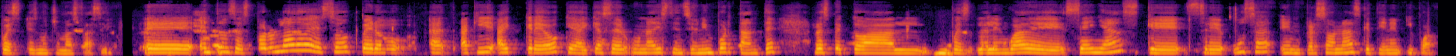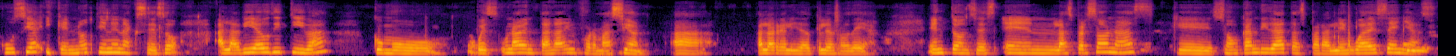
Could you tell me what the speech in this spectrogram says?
pues es mucho más fácil. Eh, entonces, por un lado eso, pero aquí hay, creo que hay que hacer una distinción importante respecto a pues, la lengua de señas que se usa en personas que tienen hipoacusia y que no tienen acceso a la vía auditiva como pues una ventana de información a, a la realidad que les rodea. Entonces, en las personas que son candidatas para lengua de señas,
